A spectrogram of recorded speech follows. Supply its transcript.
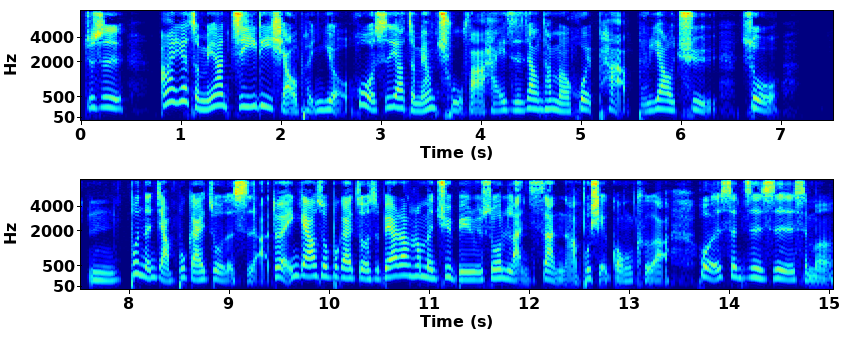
就是啊，要怎么样激励小朋友，或者是要怎么样处罚孩子，让他们会怕，不要去做。嗯，不能讲不该做的事啊，对，应该要说不该做的事，不要让他们去，比如说懒散啊，不写功课啊，或者甚至是什么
